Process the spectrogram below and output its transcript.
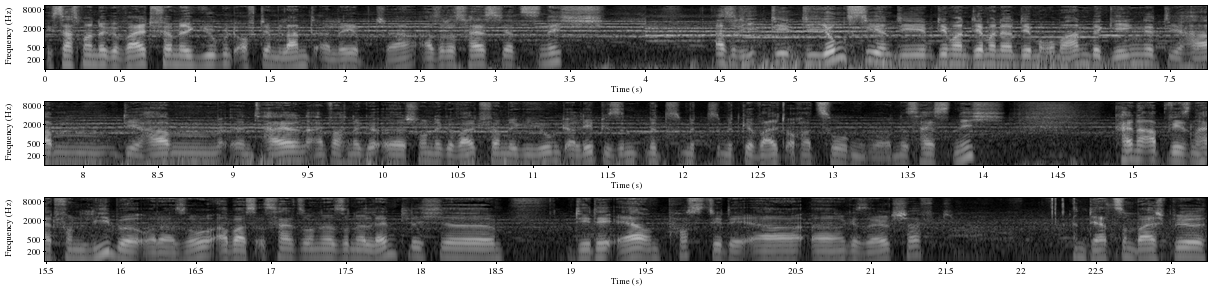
ich sag mal, eine gewaltförmige Jugend auf dem Land erlebt. Ja? Also das heißt jetzt nicht, also die, die, die Jungs, die, die, die, man, denen man in dem Roman begegnet, die haben, die haben in Teilen einfach eine, äh, schon eine gewaltförmige Jugend erlebt, die sind mit, mit, mit Gewalt auch erzogen worden. Das heißt nicht, keine Abwesenheit von Liebe oder so, aber es ist halt so eine, so eine ländliche DDR- und Post-DDR-Gesellschaft. In der zum Beispiel,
